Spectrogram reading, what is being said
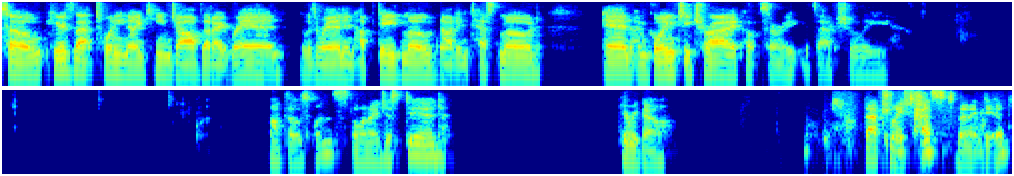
So here's that 2019 job that I ran. It was ran in update mode, not in test mode. And I'm going to try, oh, sorry, it's actually not those ones, the one I just did. Here we go. That's my test that I did.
